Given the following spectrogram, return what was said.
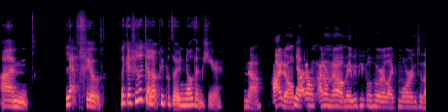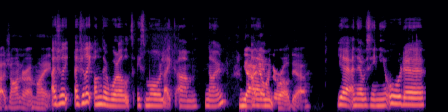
um, left field. Like I feel like a lot of people don't know them here. No, I don't. Yeah. But I don't. I don't know. Maybe people who are like more into that genre might. I feel like, I feel like Underworld is more like um known. yeah, I know um, Underworld. Yeah. Yeah, and there was a New Order,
